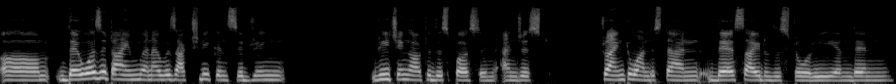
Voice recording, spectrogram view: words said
um, there was a time when I was actually considering reaching out to this person and just trying to understand their side of the story and then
